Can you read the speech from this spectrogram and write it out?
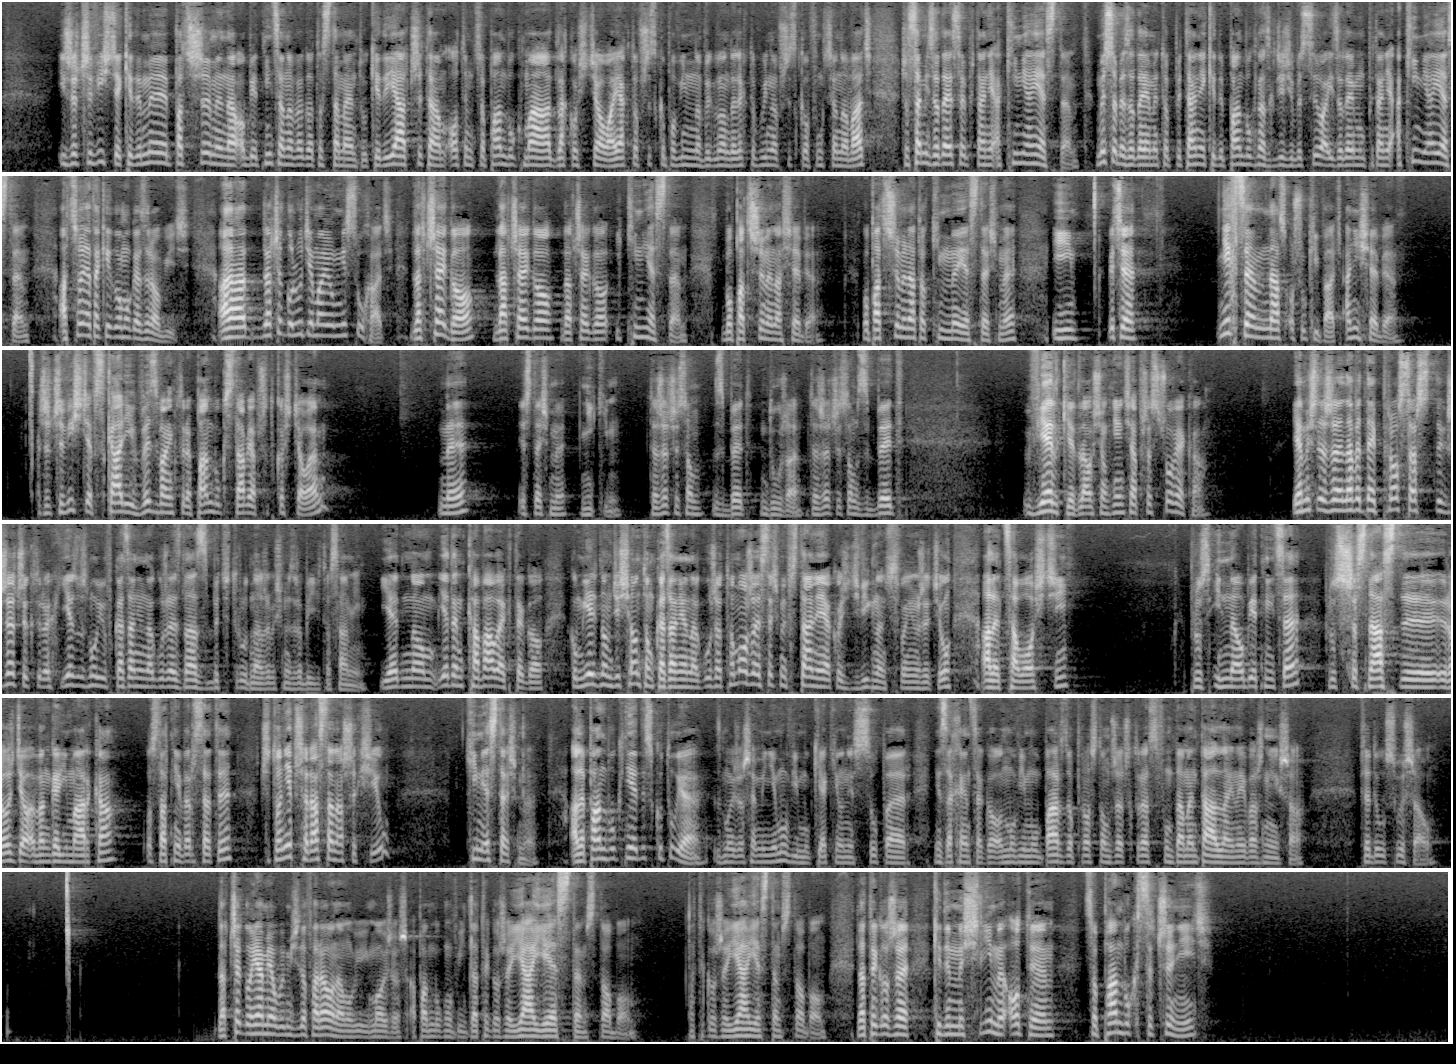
I rzeczywiście, kiedy my patrzymy na obietnicę Nowego Testamentu, kiedy ja czytam o tym, co Pan Bóg ma dla Kościoła, jak to wszystko powinno wyglądać, jak to powinno wszystko funkcjonować, czasami zadaję sobie pytanie, a kim ja jestem? My sobie zadajemy to pytanie, kiedy Pan Bóg nas gdzieś wysyła i zadajemy mu pytanie, a kim ja jestem? A co ja takiego mogę zrobić? A dlaczego ludzie mają mnie słuchać? Dlaczego, dlaczego, dlaczego i kim jestem? Bo patrzymy na siebie. Bo patrzymy na to, kim my jesteśmy i wiecie, nie chcę nas oszukiwać, ani siebie rzeczywiście w skali wyzwań, które Pan Bóg stawia przed Kościołem, my jesteśmy nikim. Te rzeczy są zbyt duże, te rzeczy są zbyt wielkie dla osiągnięcia przez człowieka. Ja myślę, że nawet najprostsza z tych rzeczy, których Jezus mówił w kazaniu na górze, jest dla nas zbyt trudna, żebyśmy zrobili to sami. Jedną, jeden kawałek tego, taką jedną dziesiątą kazania na górze, to może jesteśmy w stanie jakoś dźwignąć w swoim życiu, ale całości, plus inne obietnice, plus szesnasty rozdział Ewangelii Marka, ostatnie wersety? Czy to nie przerasta naszych sił? Kim jesteśmy? Ale Pan Bóg nie dyskutuje z Mojżeszem i nie mówi mu, jaki on jest super, nie zachęca go. On mówi mu bardzo prostą rzecz, która jest fundamentalna i najważniejsza. Wtedy usłyszał. Dlaczego ja miałbym iść do faraona, mówi Mojżesz, a Pan Bóg mówi, dlatego, że ja jestem z Tobą. Dlatego, że ja jestem z Tobą. Dlatego, że kiedy myślimy o tym, co Pan Bóg chce czynić,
